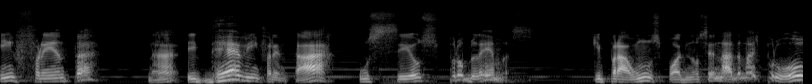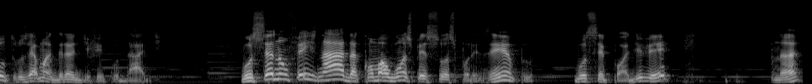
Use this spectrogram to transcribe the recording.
enfrenta né, e deve enfrentar os seus problemas, que para uns pode não ser nada, mas para outros é uma grande dificuldade. Você não fez nada, como algumas pessoas, por exemplo, você pode ver, né?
